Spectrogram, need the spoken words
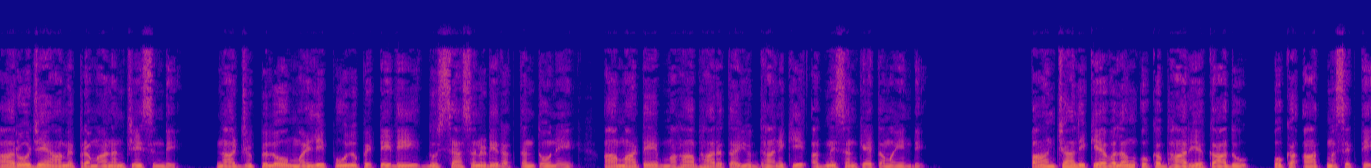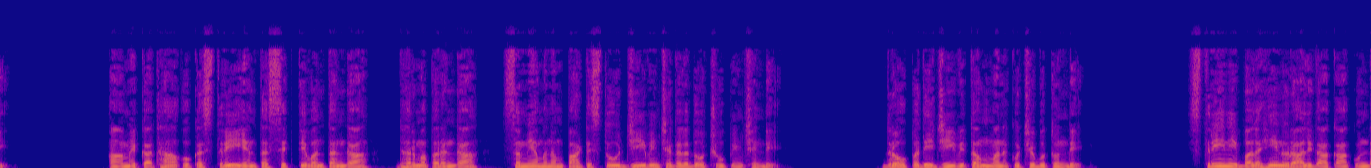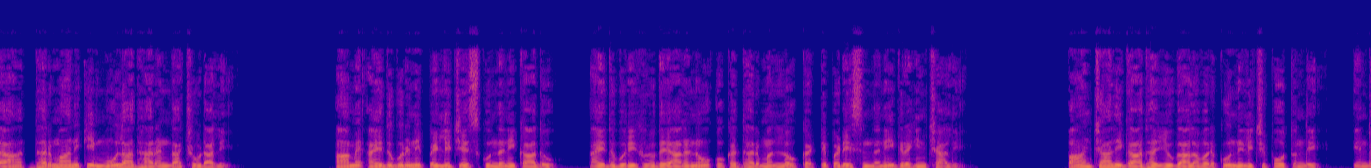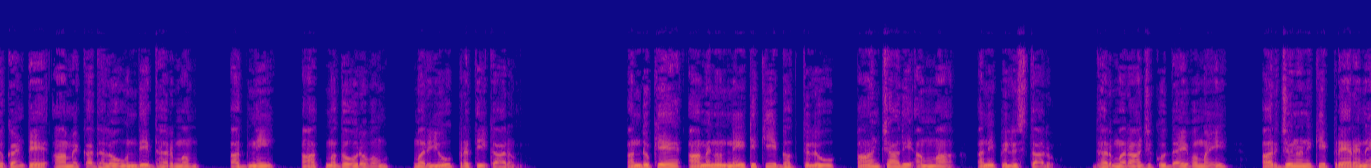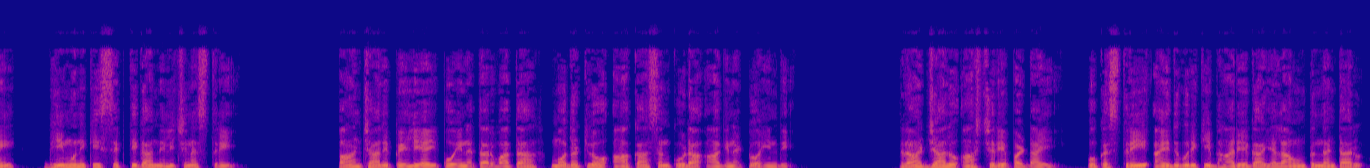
ఆ రోజే ఆమె ప్రమాణం చేసింది. నా జుట్టులో మళ్ళీ పూలు పెట్టేది దుశ్శాసనుడి రక్తంతోనే ఆ మాటే మహాభారత యుద్ధానికి అగ్నిసంకేతమైంది. పాంచాలి కేవలం ఒక భార్య కాదు ఒక ఆత్మశక్తి. ఆమె కథ ఒక స్త్రీ ఎంత శక్తివంతంగా ధర్మపరంగా సంయమనం పాటిస్తూ జీవించగలదో చూపించింది. ద్రౌపది జీవితం మనకు చెబుతుంది. స్త్రీని బలహీనురాలిగా కాకుండా ధర్మానికి మూలాధారంగా చూడాలి. ఆమె ఐదుగురిని పెళ్ళి చేసుకుందని కాదు ఐదుగురి హృదయాలను ఒక ధర్మంలో కట్టిపడేసిందని గ్రహించాలి. పాంచాలి గాథ యుగాల వరకు నిలిచిపోతుంది ఎందుకంటే ఆమె కథలో ఉంది ధర్మం అగ్ని ఆత్మగౌరవం మరియు ప్రతీకారం. అందుకే ఆమెను నేటికీ భక్తులు పాంచాలి అమ్మ అని పిలుస్తారు. ధర్మరాజుకు దైవమై అర్జునునికి ప్రేరణై భీమునికి శక్తిగా నిలిచిన స్త్రీ. పాంచాలి పెళ్ళి అయిపోయిన తర్వాత మొదట్లో ఆకాశం కూడా ఆగినట్టు అయింది. రాజ్యాలు ఆశ్చర్యపడ్డాయి. ఒక స్త్రీ ఐదుగురికి భార్యగా ఎలా ఉంటుందంటారు?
